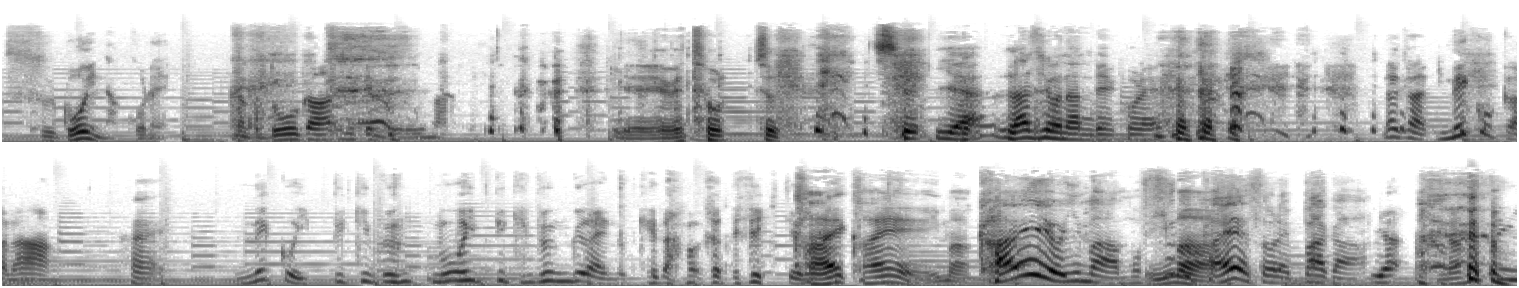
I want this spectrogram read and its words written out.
すごいなこれなんか動画見てんだけど今 いややめちょちょいや、ラジオなんで、これ。なんか猫からはい。猫一匹分もう一匹分ぐらいの毛玉が出てきてる。買え買え今。買えよ、今。もうすぐ今。買え、それ、バカ。い。や7000円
